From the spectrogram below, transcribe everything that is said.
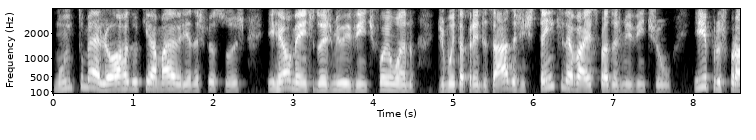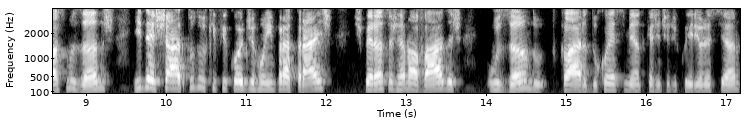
muito melhor do que a maioria das pessoas. E realmente, 2020 foi um ano de muito aprendizado. A gente tem que levar isso para 2021 e para os próximos anos e deixar tudo o que ficou de ruim para trás, esperanças renovadas, usando, claro, do conhecimento que a gente adquiriu nesse ano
